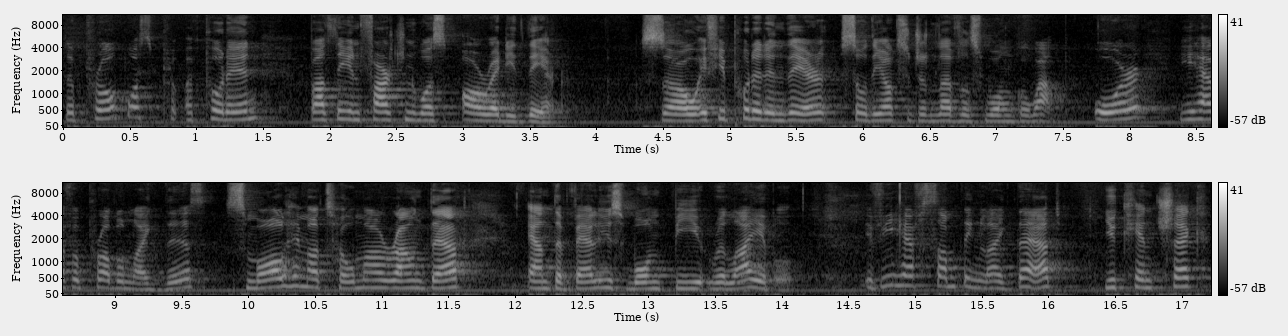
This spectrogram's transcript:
the probe was uh, put in, but the infarction was already there. So if you put it in there, so the oxygen levels won't go up. Or you have a problem like this, small hematoma around that, and the values won't be reliable. If you have something like that, you can check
